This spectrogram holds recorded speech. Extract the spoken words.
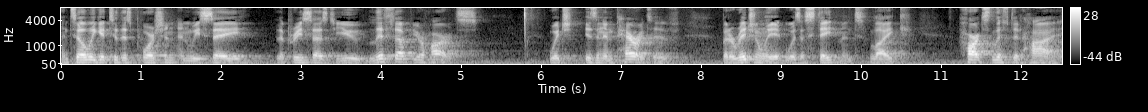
until we get to this portion and we say, the priest says to you, Lift up your hearts, which is an imperative, but originally it was a statement like, Hearts lifted high.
